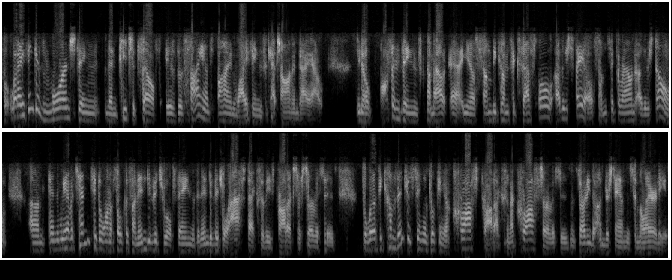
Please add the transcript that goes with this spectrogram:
but what I think is more interesting than Peach itself is the science behind why things catch on and die out you know, often things come out, uh, you know, some become successful, others fail, some stick around, others don't. Um, and we have a tendency to want to focus on individual things and individual aspects of these products or services. So where it becomes interesting is looking across products and across services and starting to understand the similarities.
